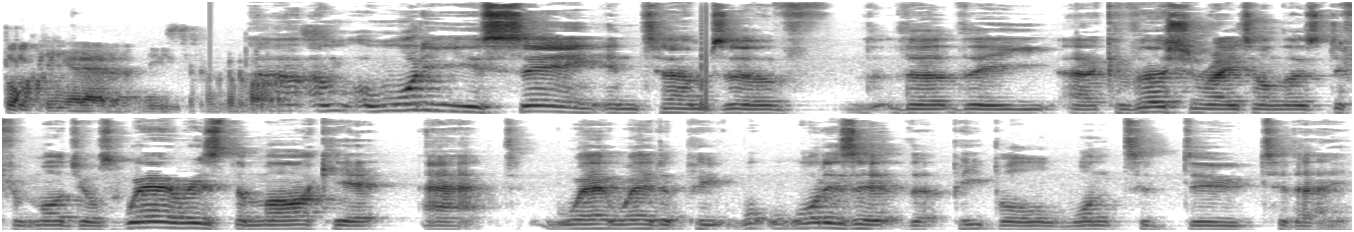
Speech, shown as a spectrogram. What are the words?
blocking it out of these different components. Uh, and what are you seeing in terms of the the uh, conversion rate on those different modules? Where is the market at? Where where do people? What is it that people want to do today?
